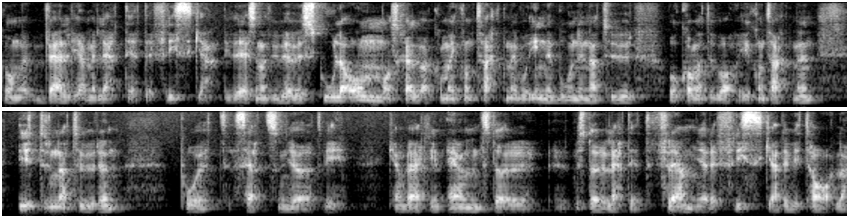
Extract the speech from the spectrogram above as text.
gånger välja med lätthet det friska. Det är som att vi behöver skola om oss själva, komma i kontakt med vår inneboende natur och komma tillbaka i kontakt med den yttre naturen på ett sätt som gör att vi kan verkligen än större, med större lätthet främja det friska, det vitala.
